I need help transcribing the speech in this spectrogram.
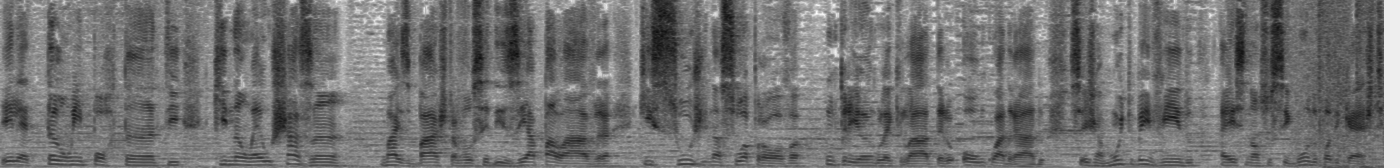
Ele é tão importante que não é o Shazam mas basta você dizer a palavra que surge na sua prova, um triângulo equilátero ou um quadrado. Seja muito bem-vindo a esse nosso segundo podcast.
